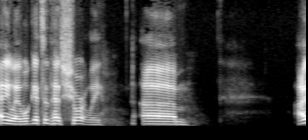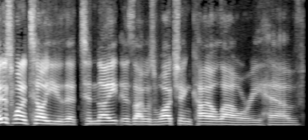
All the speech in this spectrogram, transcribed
Anyway, we'll get to that shortly. Um, I just want to tell you that tonight, as I was watching Kyle Lowry have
